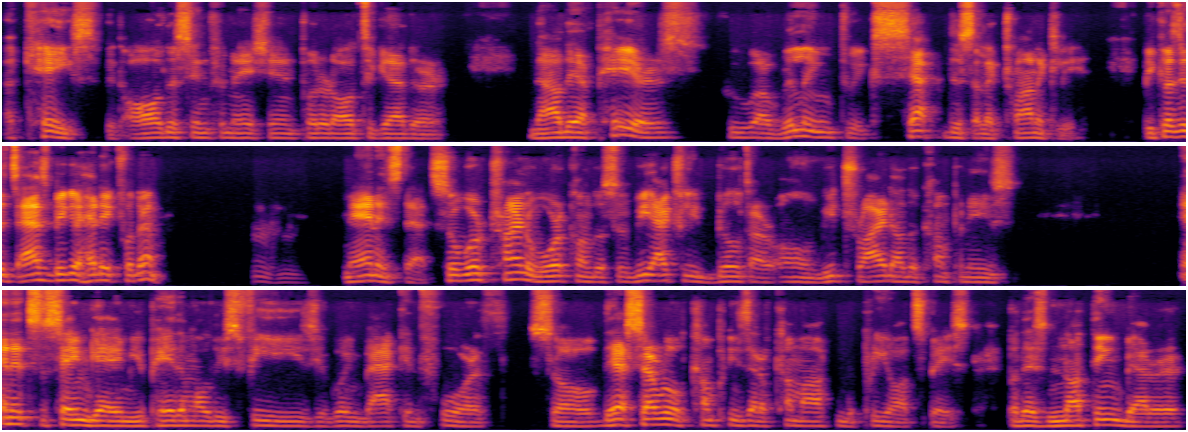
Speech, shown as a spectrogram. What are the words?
a case with all this information, put it all together. Now there are payers who are willing to accept this electronically because it's as big a headache for them. Mm-hmm. Manage that. So we're trying to work on this. So we actually built our own. We tried other companies and it's the same game. You pay them all these fees, you're going back and forth. So there are several companies that have come out in the pre-auth space, but there's nothing better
